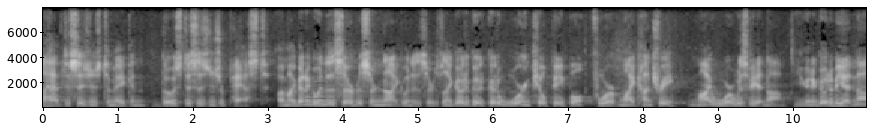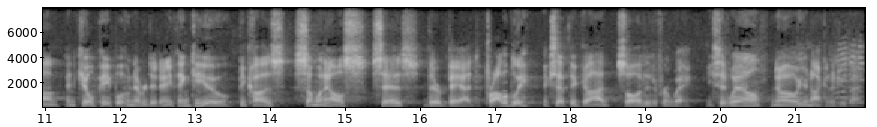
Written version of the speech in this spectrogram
I have decisions to make, and those decisions are past. Am I going to go into the service or not go into the service? When I go to go, go to war and kill people for my country, my war was Vietnam. You're going to go to Vietnam and kill people who never did anything to you because someone else says they're bad. Probably, except that God saw it a different way. He said, Well, no, you're not going to do that.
